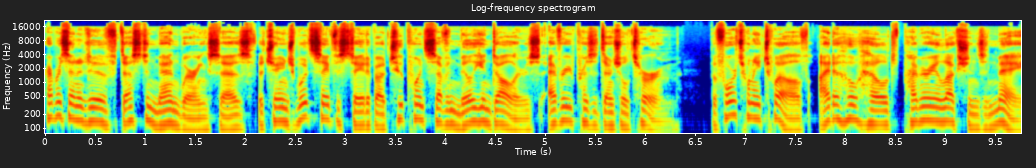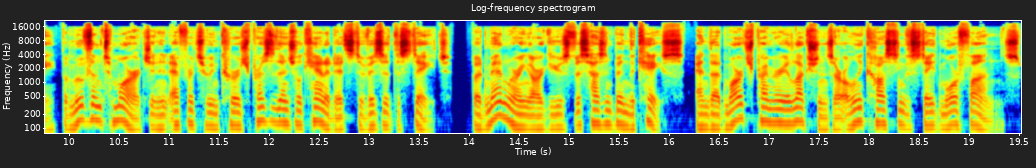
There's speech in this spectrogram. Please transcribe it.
Representative Dustin Manwaring says the change would save the state about $2.7 million every presidential term. Before 2012, Idaho held primary elections in May, but moved them to March in an effort to encourage presidential candidates to visit the state. But Manwaring argues this hasn't been the case, and that March primary elections are only costing the state more funds.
